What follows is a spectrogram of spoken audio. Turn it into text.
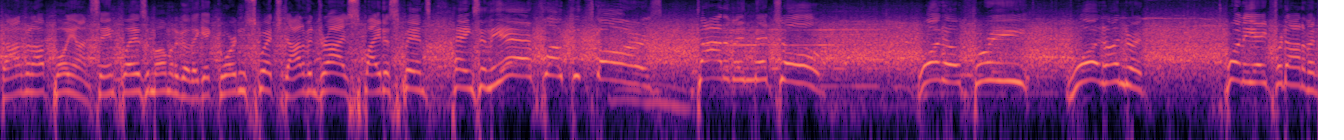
Donovan off Bojan. Same play as a moment ago. They get Gordon switch. Donovan drives. Spida spins. Hangs in the air. Floats and scores. Donovan Mitchell. 103 100. 28 for Donovan.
